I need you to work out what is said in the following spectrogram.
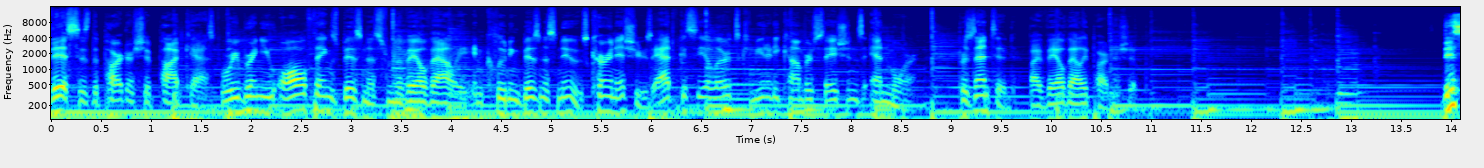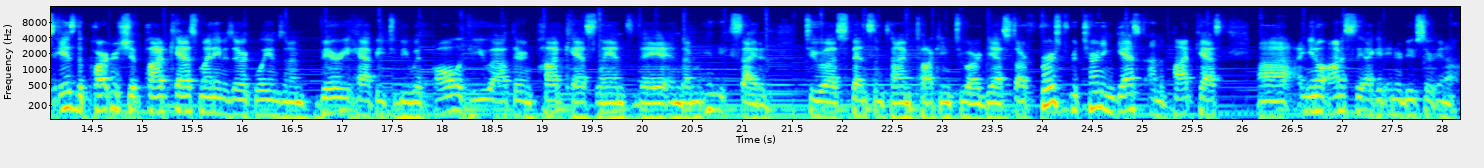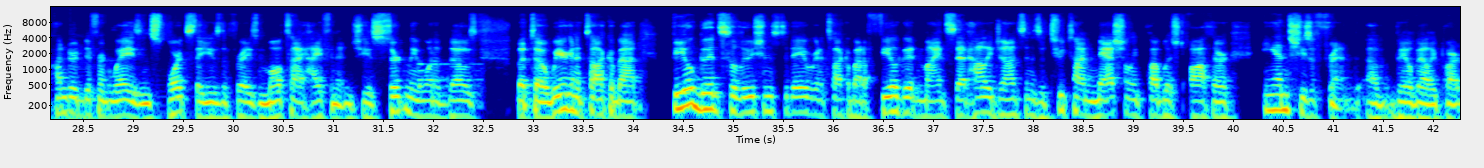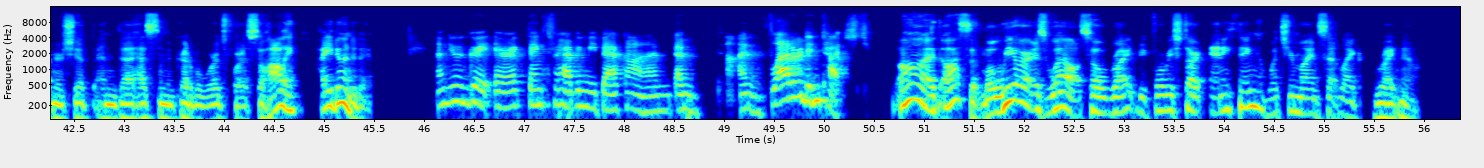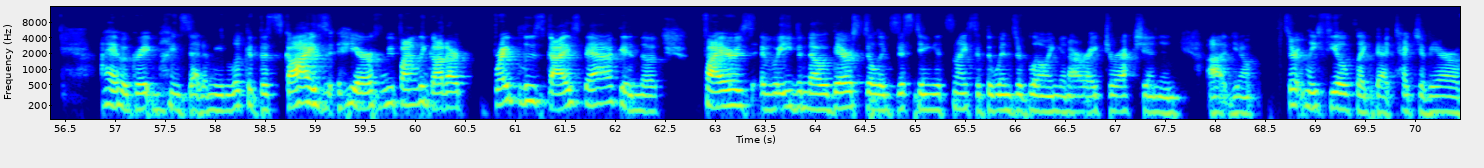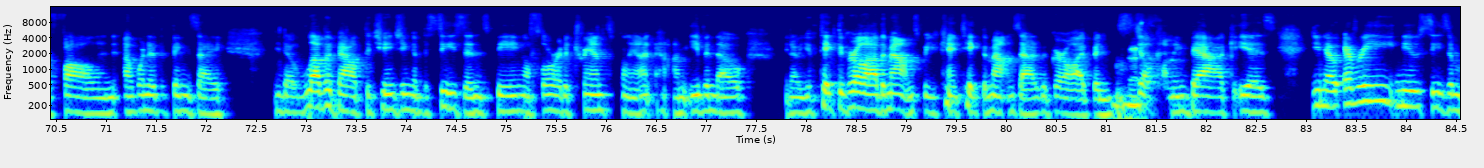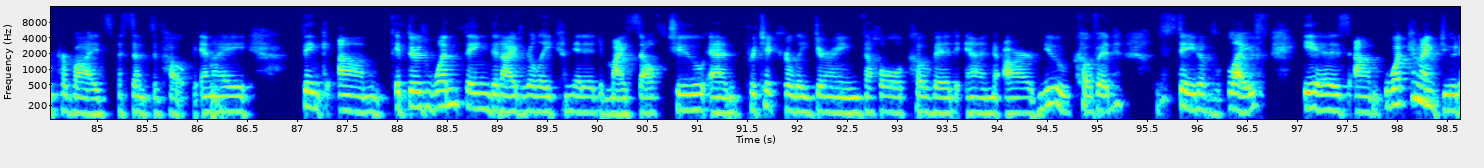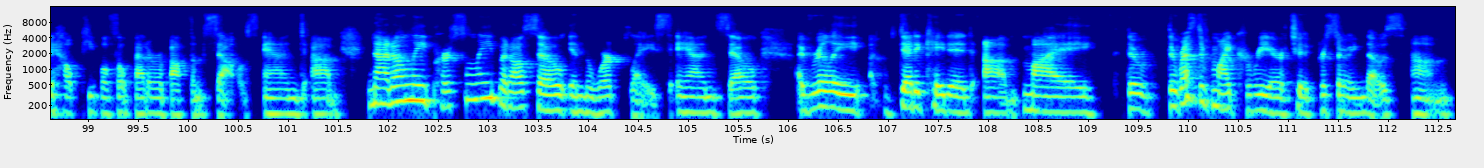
This is the Partnership Podcast, where we bring you all things business from the Vail Valley, including business news, current issues, advocacy alerts, community conversations, and more. Presented by Vail Valley Partnership. This is the Partnership Podcast. My name is Eric Williams, and I'm very happy to be with all of you out there in podcast land today. And I'm really excited to uh, spend some time talking to our guest. Our first returning guest on the podcast, uh, you know, honestly, I could introduce her in a hundred different ways. In sports, they use the phrase multi hyphenate, and she is certainly one of those. But uh, we're going to talk about feel good solutions today. We're going to talk about a feel good mindset. Holly Johnson is a two time nationally published author, and she's a friend of Vail Valley Partnership and uh, has some incredible words for us. So, Holly, how are you doing today? I'm doing great, Eric. Thanks for having me back on. I'm, I'm, I'm flattered and touched. Oh, awesome. Well, we are as well. So, right before we start anything, what's your mindset like right now? I have a great mindset. I mean, look at the skies here. We finally got our bright blue skies back and the fires, even though they're still existing, it's nice that the winds are blowing in our right direction. And, uh, you know, certainly feels like that touch of air of fall. And uh, one of the things I, you know, love about the changing of the seasons being a Florida transplant, um, even though you know, you take the girl out of the mountains, but you can't take the mountains out of the girl. I've been mm-hmm. still coming back. Is, you know, every new season provides a sense of hope. And I think um, if there's one thing that I've really committed myself to, and particularly during the whole COVID and our new COVID state of life, is um, what can I do to help people feel better about themselves? And um, not only personally, but also in the workplace. And so I've really dedicated um, my the, the rest of my career to pursuing those um,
